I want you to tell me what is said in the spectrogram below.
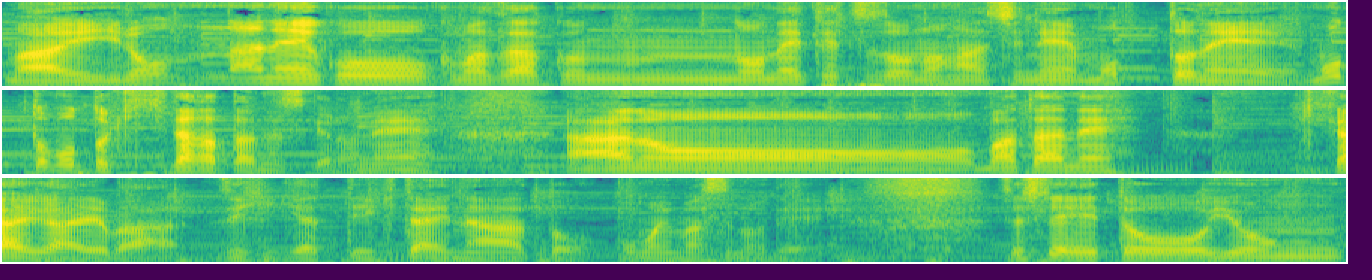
まあいろんなねこう熊沢君のね鉄道の話ねもっとねもっともっと聞きたかったんですけどね。あのー、またね機会があればぜひやっていきたいなと思いますので。そして、えっと、4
